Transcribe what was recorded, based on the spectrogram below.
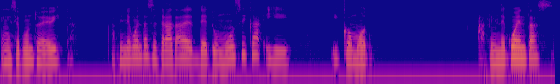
en ese punto de vista. A fin de cuentas se trata de, tu música y, y como a fin de cuentas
